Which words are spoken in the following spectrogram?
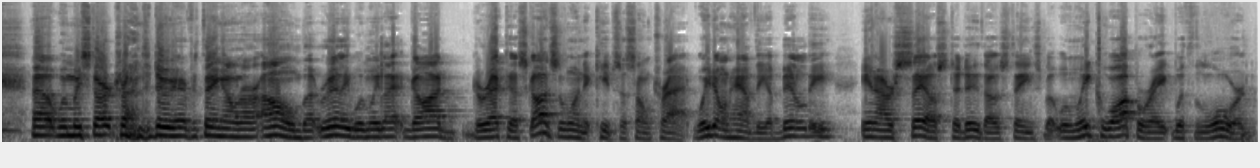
uh, when we start trying to do everything on our own, but really when we let God direct us, God's the one that keeps us on track. We don't have the ability in ourselves to do those things, but when we cooperate with the Lord,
